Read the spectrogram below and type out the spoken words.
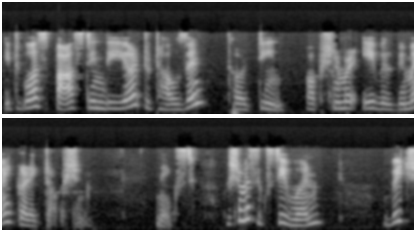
it was passed in the year 2013. Option number A will be my correct option. Next. Question number 61. Which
